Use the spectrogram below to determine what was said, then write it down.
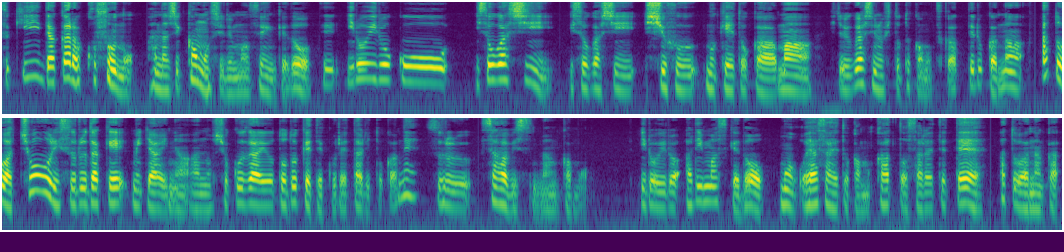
好きだからこその話かもしれませんけど、でいろいろこう、忙しい、忙しい主婦向けとか、まあ、一人暮らしの人とかも使ってるかな。あとは調理するだけみたいな、あの、食材を届けてくれたりとかね、するサービスなんかもいろいろありますけど、もうお野菜とかもカットされてて、あとはなんか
